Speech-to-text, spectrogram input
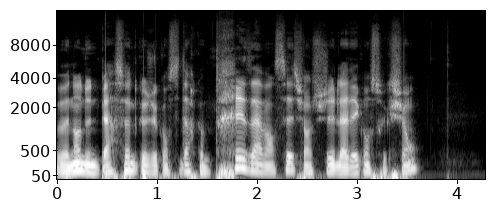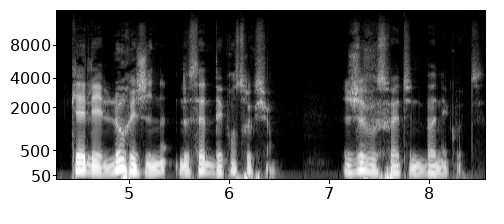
venant d'une personne que je considère comme très avancée sur le sujet de la déconstruction. Quelle est l'origine de cette déconstruction? Je vous souhaite une bonne écoute.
